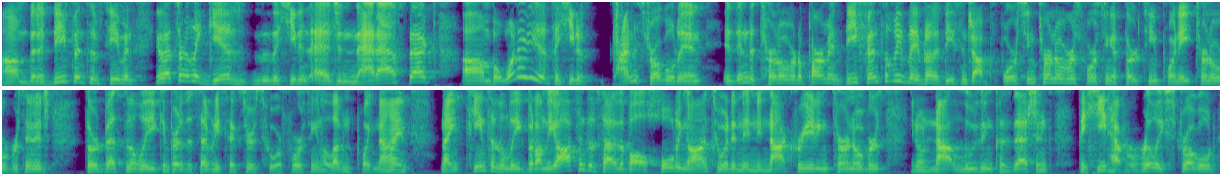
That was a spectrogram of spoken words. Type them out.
um, than a defensive team. And, you know, that certainly gives the Heat an edge in that aspect. Um, but one area that the Heat have kind of struggled in is in the turnover department. Defensively, they've done a decent job forcing turnovers, forcing a 13.8 turnover percentage, third best in the league compared to the 76ers, who are forcing an 11.9, 19th in the league. But on the offensive side of the ball, holding on to it and, and not creating turnovers, you know, not losing possessions, the Heat have really struggled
